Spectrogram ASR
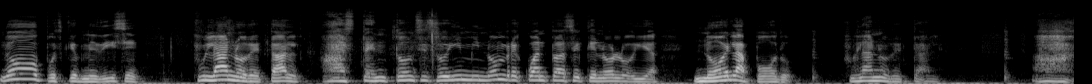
No, pues que me dice, fulano de tal, hasta entonces oí mi nombre, ¿cuánto hace que no lo oía? No el apodo, fulano de tal. Ah,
